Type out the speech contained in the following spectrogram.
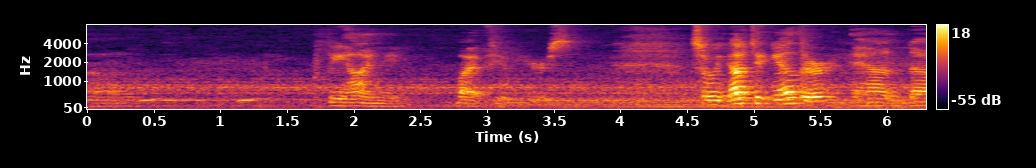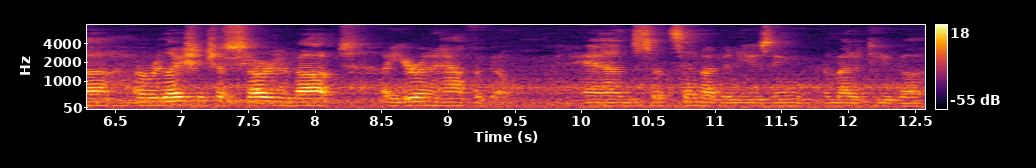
uh, behind me by a few years. So we got together, and uh, our relationship started about a year and a half ago. And since then, I've been using the Meditiva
